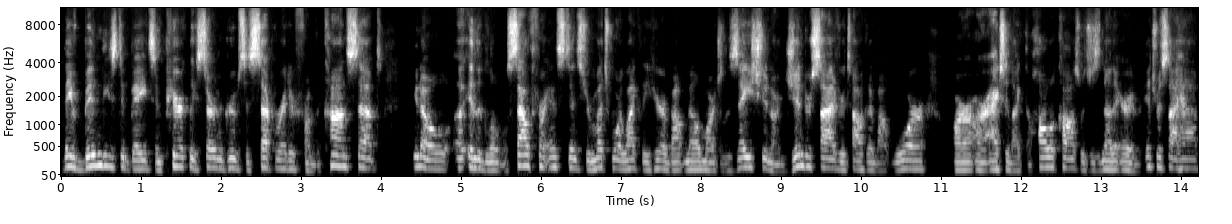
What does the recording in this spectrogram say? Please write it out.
they've been these debates empirically certain groups are separated from the concept. You know uh, in the global south for instance you're much more likely to hear about male marginalization or gendercide if you're talking about war or, or actually like the holocaust which is another area of interest i have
